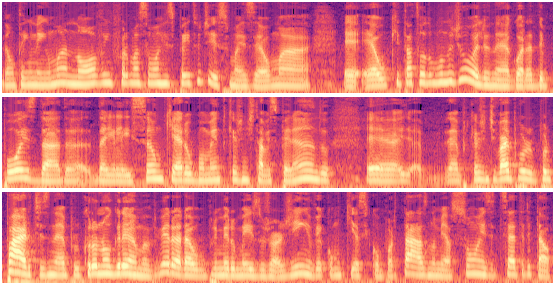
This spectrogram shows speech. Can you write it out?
Não tenho nenhuma nova informação a respeito disso, mas é uma é, é o que está todo mundo de olho, né? Agora, depois da, da, da, eleição, que era o momento que a gente estava esperando, é, é, porque a gente vai por, por partes, né? Por cronograma. Primeiro era o primeiro mês do Jorginho, ver como que ia se comportar, as nomeações, etc e tal.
